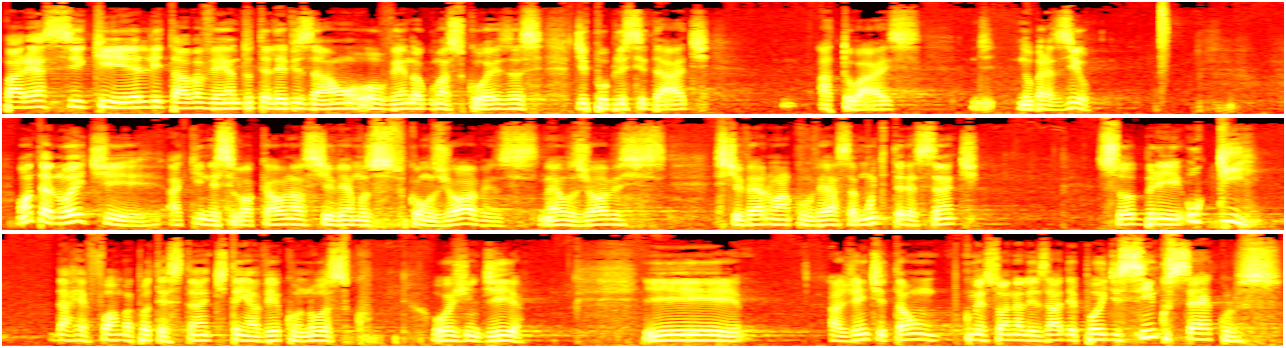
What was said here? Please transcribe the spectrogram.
Parece que ele estava vendo televisão ou vendo algumas coisas de publicidade atuais de, no Brasil. Ontem à noite, aqui nesse local, nós estivemos com os jovens, né, os jovens estiveram uma conversa muito interessante sobre o que da reforma protestante tem a ver conosco hoje em dia. E a gente então começou a analisar depois de cinco séculos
